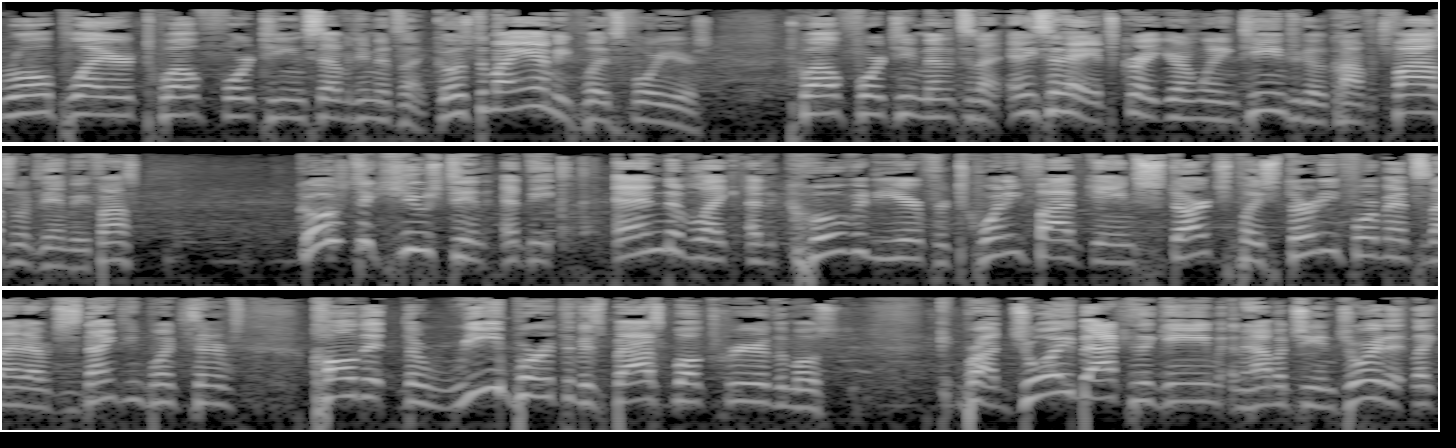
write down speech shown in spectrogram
role player, 12, 14, 17 minutes a night. Goes to Miami, plays four years, 12, 14 minutes a night. And he said, hey, it's great. You're on winning teams. You go to the conference finals, went to the NBA finals goes to Houston at the end of like a COVID year for 25 games, starts, plays 34 minutes a night, averages 19 points, 10 called it the rebirth of his basketball career, the most brought joy back to the game and how much he enjoyed it. Like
